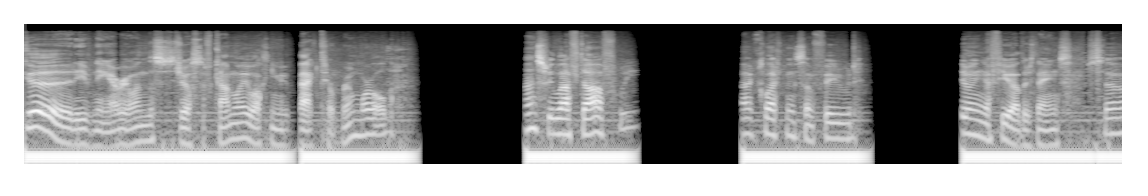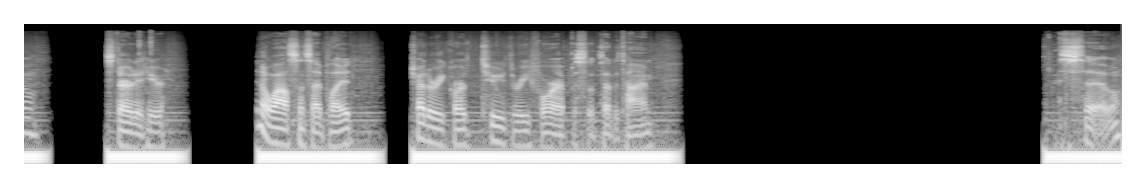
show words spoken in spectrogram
Good evening, everyone. This is Joseph Conway. Welcome you back to RimWorld. As we left off, we are collecting some food, doing a few other things. So, started here. Been a while since I played. Try to record two, three, four episodes at a time. So,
